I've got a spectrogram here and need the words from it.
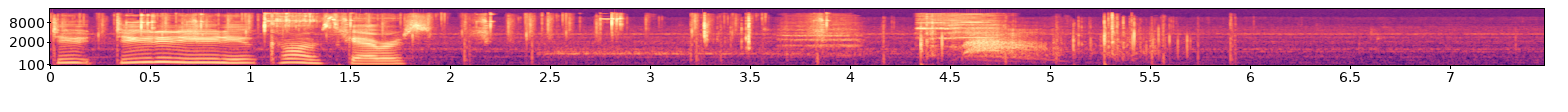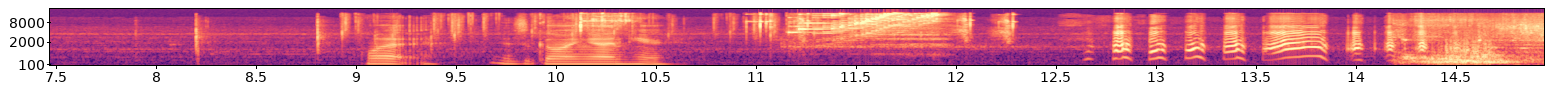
Do do do do do. Come on, Scabbers. What is going on here?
